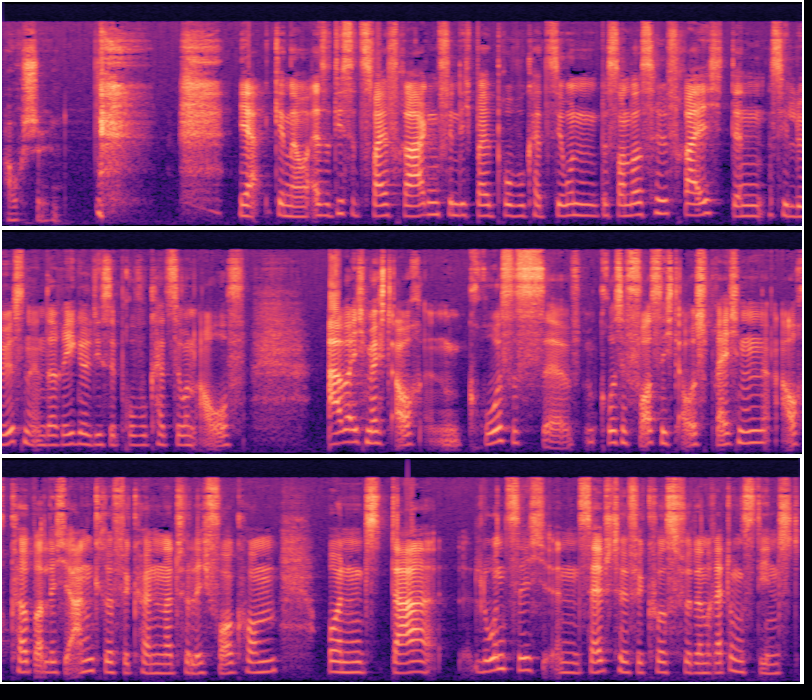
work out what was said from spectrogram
Auch schön. Ja, genau. Also diese zwei Fragen finde ich bei Provokationen besonders hilfreich, denn sie lösen in der Regel diese Provokation auf. Aber ich möchte auch ein großes, äh, große Vorsicht aussprechen. Auch körperliche Angriffe können natürlich vorkommen. Und da lohnt sich ein Selbsthilfekurs für den Rettungsdienst.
